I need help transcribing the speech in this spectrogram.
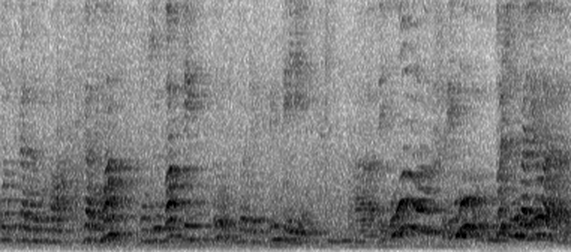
он себя называл Ганеман, он жил в Австрии, ну, в этой империи. А, и он, ему дочь заболела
